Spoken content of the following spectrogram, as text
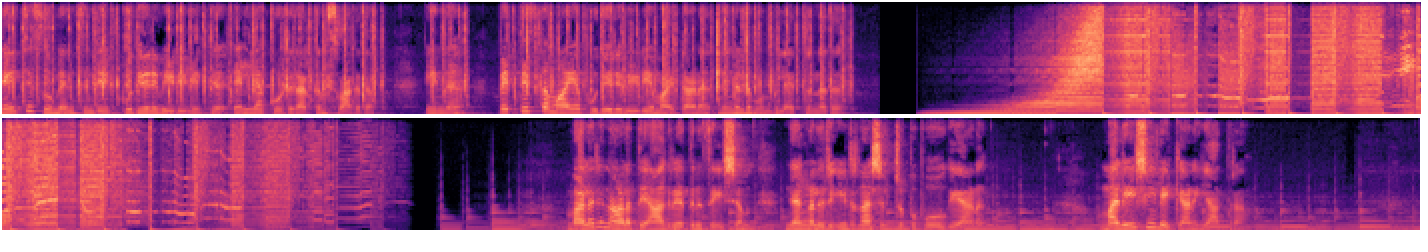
Nature സൂംലൻസിന്റെ പുതിയൊരു വീഡിയോയിലേക്ക് എല്ലാ കൂട്ടുകാർക്കും സ്വാഗതം. ഇന്ന് വ്യത്യസ്തമായ പുതിയൊരു വീഡിയോയുമായിട്ടാണ് നിങ്ങളുടെ മുമ്പിൽ എത്തുന്നത്. വളരെ നാളത്തെ ആഗ്രഹത്തിന് ശേഷം ഞങ്ങൾ ഒരു ഇന്റർനാഷണൽ ട്രിപ്പ് പോവുകയാണ്. മലേഷ്യയിലേക്കാണ് യാത്ര.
